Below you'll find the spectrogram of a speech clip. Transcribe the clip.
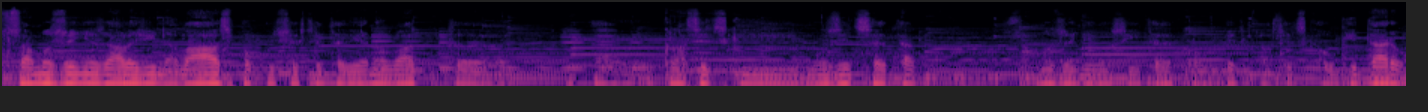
Samozřejmě záleží na vás, pokud se chcete věnovat klasické muzice, tak samozřejmě musíte koupit klasickou kytaru.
